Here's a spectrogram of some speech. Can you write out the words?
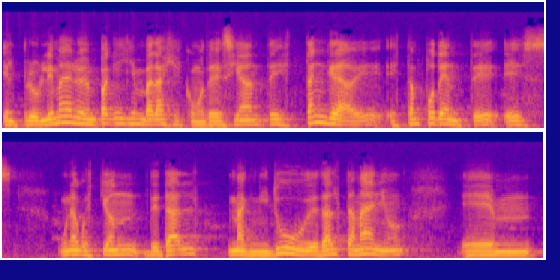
el problema de los empaques y embalajes, como te decía antes, es tan grave, es tan potente, es una cuestión de tal magnitud, de tal tamaño, em,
